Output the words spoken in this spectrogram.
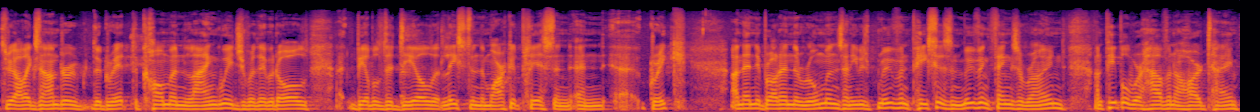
through Alexander the Great the common language where they would all be able to deal, at least in the marketplace, in, in uh, Greek. And then they brought in the Romans, and he was moving pieces and moving things around, and people were having a hard time.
